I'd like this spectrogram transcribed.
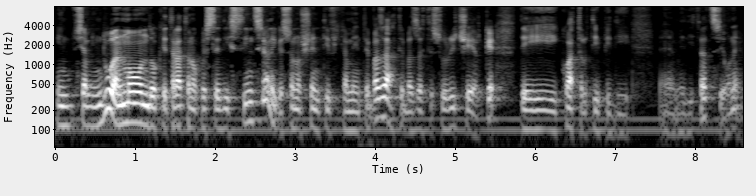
in, siamo in due al mondo che trattano queste distinzioni, che sono scientificamente basate, basate su ricerche dei quattro tipi di eh, meditazione.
